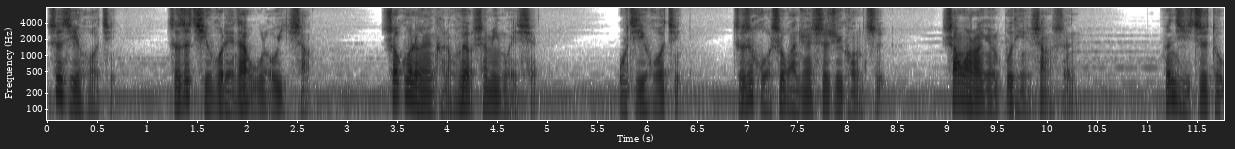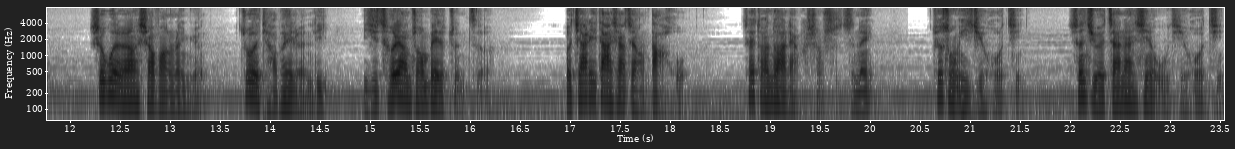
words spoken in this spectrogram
四级火警则是起火点在五楼以上，受困人员可能会有生命危险。五级火警则是火势完全失去控制，伤亡人员不停上升。分级制度。是为了让消防人员作为调配人力以及车辆装备的准则，而嘉利大厦这场大火，在短短两个小时之内，就从一级火警升级为灾难性的五级火警。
